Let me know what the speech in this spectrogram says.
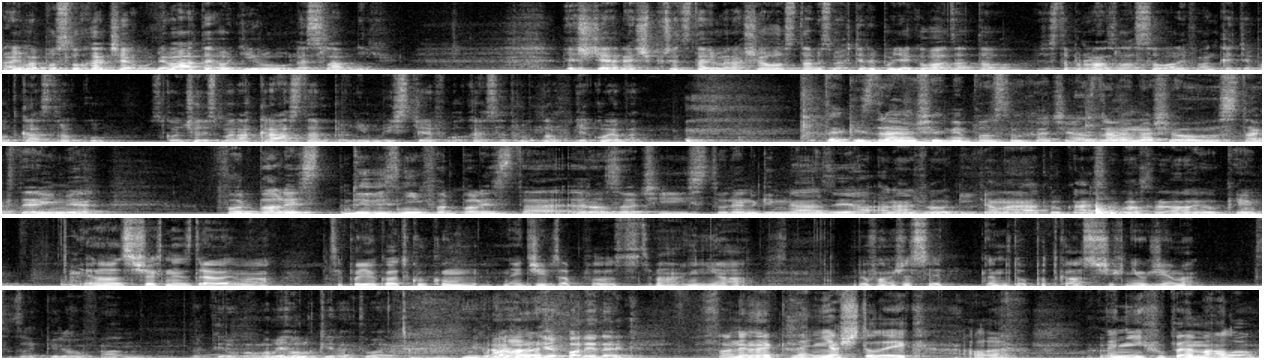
Zdravíme posluchače u devátého dílu Neslavních. Ještě než představíme našeho hosta, bychom chtěli poděkovat za to, že jste pro nás hlasovali v anketě Podcast roku. Skončili jsme na krásném prvním místě v okrese Trutnov. Děkujeme. Taky zdravím všechny posluchače a zdravím našeho hosta, kterým je fotbalist, divizní fotbalista, rozhodčí, student gymnázia a náš velký kamarád Lukáš Robachr. Ahoj Luky. Já vás všechny zdravím a chci poděkovat klukům nejdřív za pozvání a doufám, že si tento podcast všichni užijeme. To taky doufám. Taky doufám, hlavně holky, ne tvoje. Jak No, máš ale- hodně faninek? Faninek není až tolik, ale není jich úplně málo.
